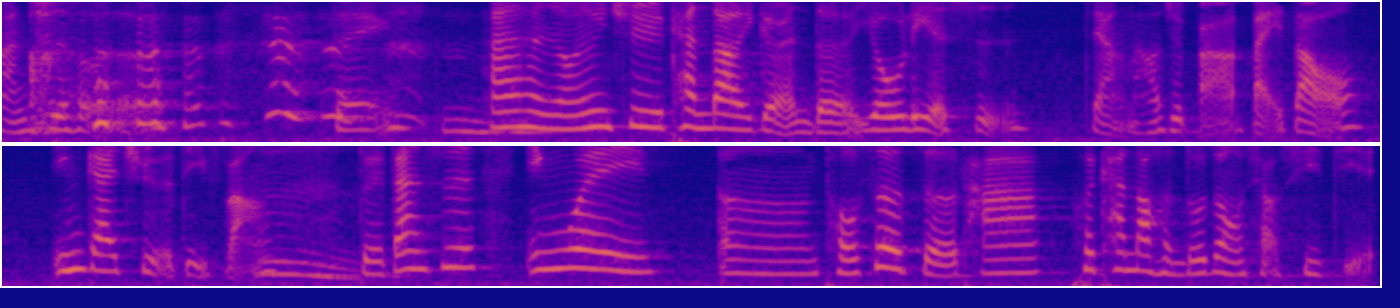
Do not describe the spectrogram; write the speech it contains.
蛮适合的。对，嗯他很容易去看到一个人的优劣势，这样，然后就把它摆到应该去的地方。嗯，对，但是因为嗯、投射者他会看到很多这种小细节，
